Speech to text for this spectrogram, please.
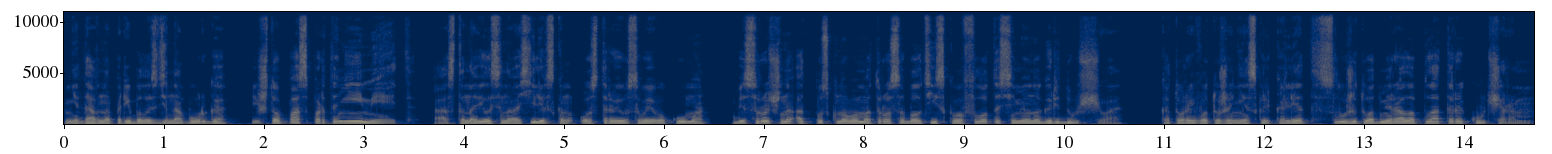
Недавно прибыл из Динабурга и что паспорта не имеет, а остановился на Васильевском острове у своего кума, бессрочно отпускного матроса Балтийского флота Семена Грядущего – который вот уже несколько лет служит у адмирала Платтера кучером.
